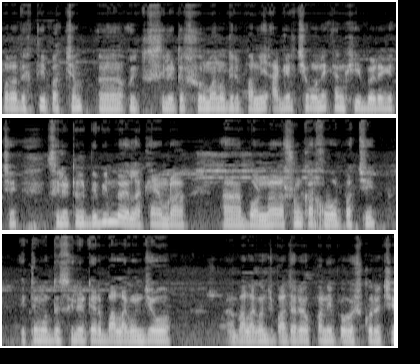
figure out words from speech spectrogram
আপনারা দেখতেই পাচ্ছেন ওই সিলেটের সুরমা নদীর পানি আগের চেয়ে অনেকাংশেই বেড়ে গেছে। সিলেটের বিভিন্ন এলাকায় আমরা বন্যার আশঙ্কার খবর পাচ্ছি। ইতিমধ্যে সিলেটের বালাগঞ্জেও বালাগঞ্জ বাজারেও পানি প্রবেশ করেছে।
